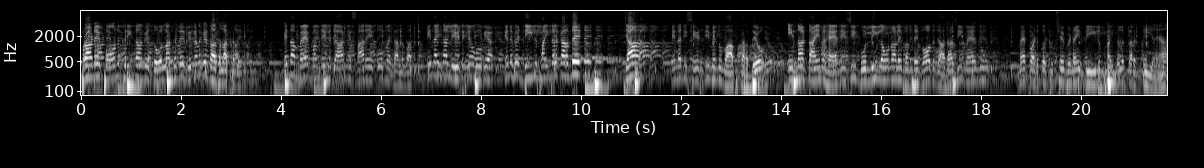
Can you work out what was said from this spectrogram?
ਪੁਰਾਣੇ ਫੋਨ ਖਰੀਦਾਂਗੇ 2 ਲੱਖ ਦੇ, ਵਿਕਣਗੇ 10 ਲੱਖ ਦੇ। ਕਹਿੰਦਾ ਮੈਂ ਬੰਦੇ ਲਿਜਾ ਕੇ ਸਾਰੇ, ਉਹ ਮੈਂ ਗੱਲਬਾਤ। ਕਹਿੰਦਾ ਇੰਨਾ ਲੇਟ ਕਿਉਂ ਹੋ ਗਿਆ? ਕਹਿੰਦੇ ਫਿਰ ਡੀਲ ਫਾਈਨਲ ਕਰ ਦੇ। ਜਾ। ਕਹਿੰਦਾ ਜੀ, ਸੇਠ ਜੀ, ਮੈਨੂੰ ਮਾਫ ਕਰ ਦਿਓ। ਇੰਨਾ ਟਾਈਮ ਹੈ ਨਹੀਂ ਸੀ। ਬੋਲੀ ਲਾਉਣ ਵਾਲੇ ਬੰਦੇ ਬਹੁਤ ਜ਼ਿਆਦਾ ਸੀ। ਮੈਨੂੰ ਮੈਂ ਤੁਹਾਡੇ ਤੋਂ ਪੁੱਛੇ ਬਿਨਾਂ ਹੀ ਡੀਲ ਫਾਈਨਲ ਕਰਕੇ ਹੀ ਆਇਆ।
